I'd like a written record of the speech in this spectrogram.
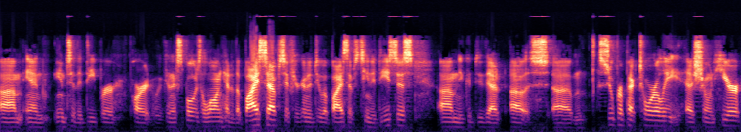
um, and into the deeper part. We can expose the long head of the biceps if you're going to do a biceps tenodesis. Um, you could do that uh, um, suprapectorally as shown here,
